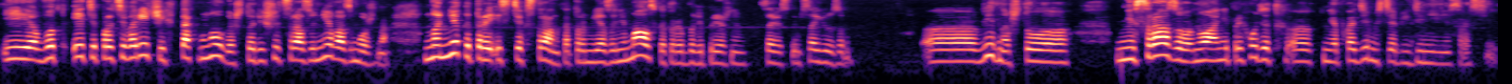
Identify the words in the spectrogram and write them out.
И вот эти противоречия, их так много, что решить сразу невозможно. Но некоторые из тех стран, которыми я занималась, которые были прежним Советским Союзом, э, видно, что не сразу, но они приходят э, к необходимости объединения с Россией.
